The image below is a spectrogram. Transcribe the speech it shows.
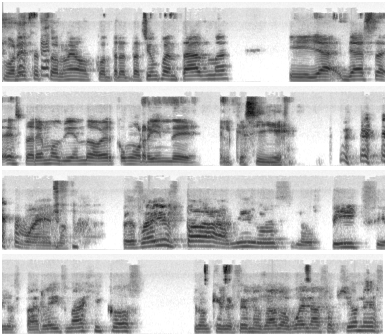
por este torneo, contratación fantasma, y ya, ya estaremos viendo a ver cómo rinde el que sigue. bueno, pues ahí está, amigos, los picks y los parlays mágicos. Creo que les hemos dado buenas opciones.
